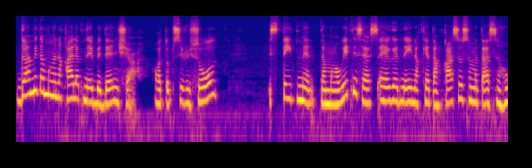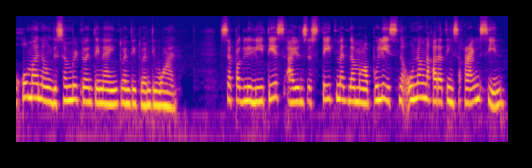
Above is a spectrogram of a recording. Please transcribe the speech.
Gamit ang mga nakalap na ebidensya, autopsy result, statement ng mga witnesses ay agad na inakyat ang kaso sa mataas na hukuman noong December 29, 2021. Sa paglilitis, ayon sa statement ng mga pulis na unang nakarating sa crime scene,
